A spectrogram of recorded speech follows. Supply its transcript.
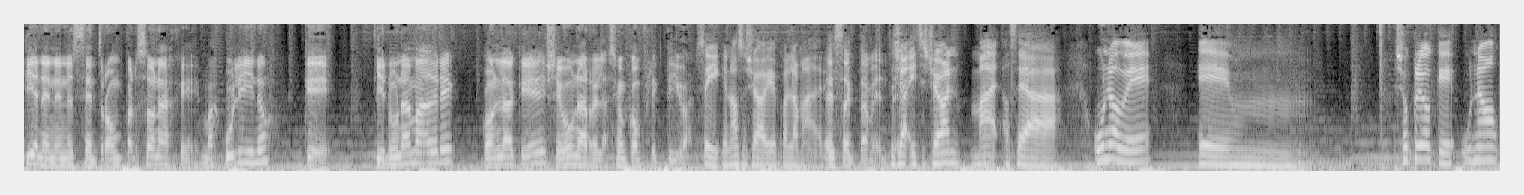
tienen en el centro a un personaje masculino que tiene una madre con la que lleva una relación conflictiva. Sí, que no se lleva bien con la madre. Exactamente. Se y se llevan mal. O sea, uno ve. em, yo creo que uno.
